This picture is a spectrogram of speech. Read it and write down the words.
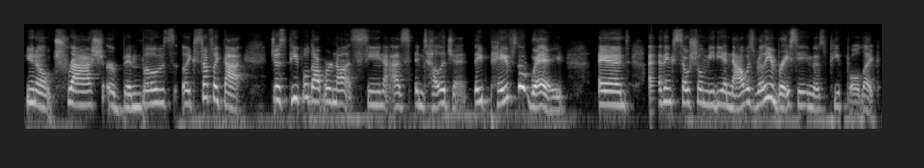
you know, trash or bimbos, like stuff like that. Just people that were not seen as intelligent. They paved the way. And I think social media now is really embracing those people like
